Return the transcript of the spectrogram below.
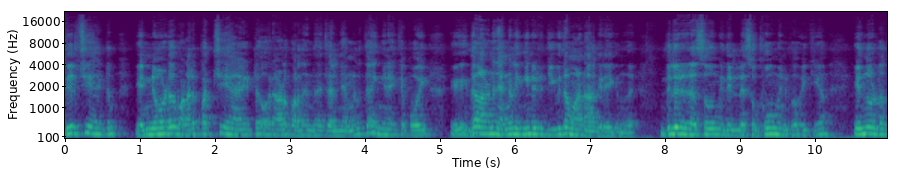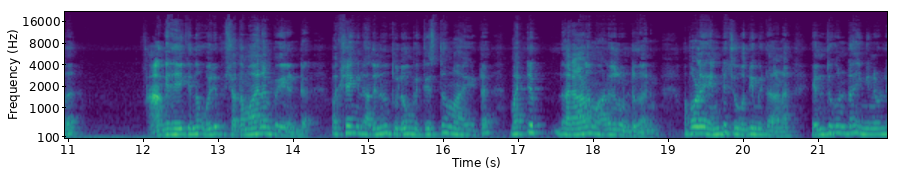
തീർച്ചയായിട്ടും എന്നോട് വളരെ പച്ചയായിട്ട് ഒരാൾ പറഞ്ഞെന്താ വെച്ചാൽ ഞങ്ങൾക്ക് ഇങ്ങനെയൊക്കെ പോയി ഇതാണ് ഞങ്ങൾ ഇങ്ങനെ ഒരു ജീവിതമാണ് ആഗ്രഹിക്കുന്നത്. ഇതിലൊരു രസവും ഇതിലെ സുഖവും അനുഭവിക്കുക എന്നുള്ളത് ആഗ്രഹിക്കുന്ന ഒരു ശതമാനം പേരുണ്ട്. പക്ഷേങ്കിൽ അതിൽ നിന്ന് തുലവും വ്യത്യസ്തമായിട്ട് മറ്റ് ധാരാളം ആളുകളുണ്ട് താനും. അപ്പോൾ എന്റെ ചോദ്യം ഇതാണ്. എന്തുകൊണ്ട് ഇങ്ങനെയുള്ള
